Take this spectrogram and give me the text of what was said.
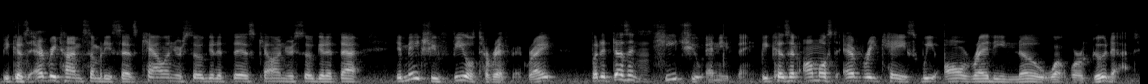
because every time somebody says, Callan, you're so good at this, Callan, you're so good at that, it makes you feel terrific, right? But it doesn't mm-hmm. teach you anything because in almost every case, we already know what we're good at.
